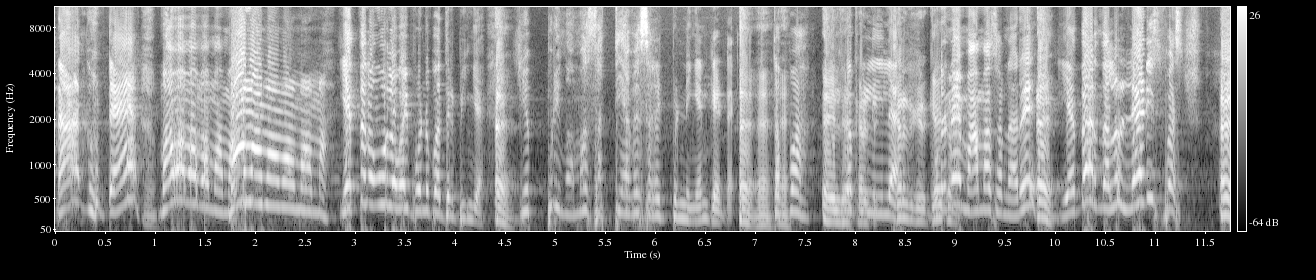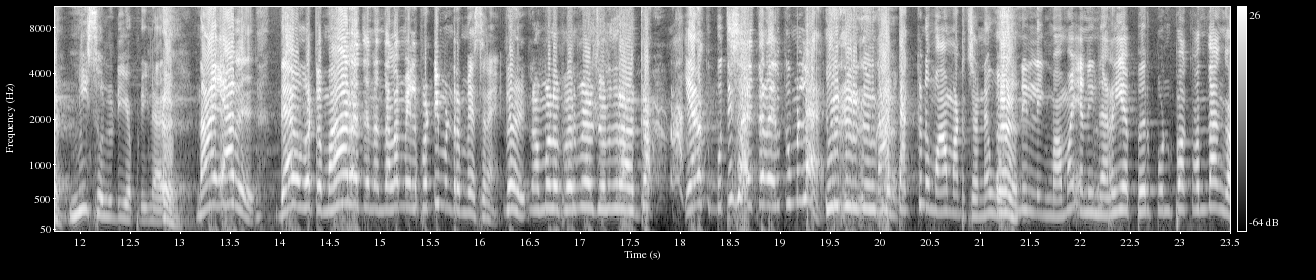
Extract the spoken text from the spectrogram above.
நான் கூப்பிட்டேன் மாமா மாமா மாமா மாமா மாமா ஆமா எத்தனை ஊர்ல போய் பொண்ணு பார்த்திருப்பீங்க. எப்படி மாமா சத்யாவே செலக்ட் பண்ணீங்கன்னு கேட்டேன். தப்பா இல்ல, உடனே மாமா சொன்னாரு. எதா இருந்தாலும் லேடிஸ் ஃபர்ஸ்ட். நீ சொல்லுடி அப்படின்னாரு. நான் யாரு? தேவகோட்ட மகாராஜன் தலைமையில பட்டிமன்றம் பேசுறேன். நம்மள பெருமையா சொல்லுதுடா அக்கா. எனக்கு புத்திசாலித்தனம் இருக்கும்ல? இருக்கு இருக்கு நான் டக்குனு மாமாட்ட சொன்னேன். ஒண்ணு இல்லைங்க மாமா என்னை நிறைய பேர் பொண்ணு பார்க்க வந்தாங்க.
